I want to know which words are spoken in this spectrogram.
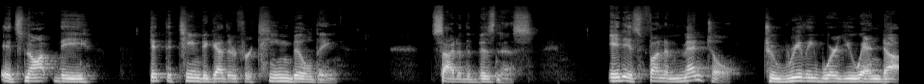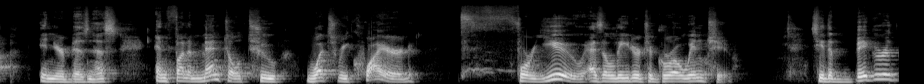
It's not the get the team together for team building side of the business. It is fundamental to really where you end up in your business and fundamental to what's required for you as a leader to grow into. See, the bigger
